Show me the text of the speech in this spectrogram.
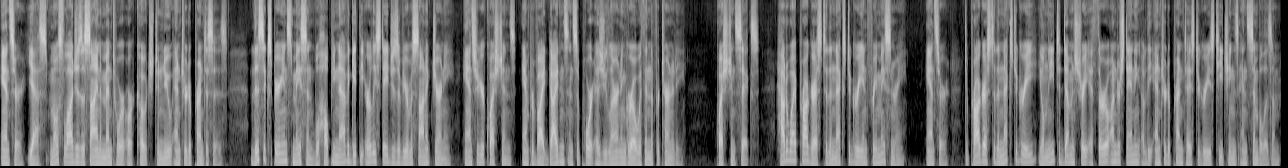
Answer Yes, most lodges assign a mentor or coach to new entered apprentices. This experienced Mason will help you navigate the early stages of your Masonic journey, answer your questions, and provide guidance and support as you learn and grow within the fraternity. Question 6. How do I progress to the next degree in Freemasonry? Answer. To progress to the next degree, you'll need to demonstrate a thorough understanding of the Entered Apprentice degree's teachings and symbolism.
